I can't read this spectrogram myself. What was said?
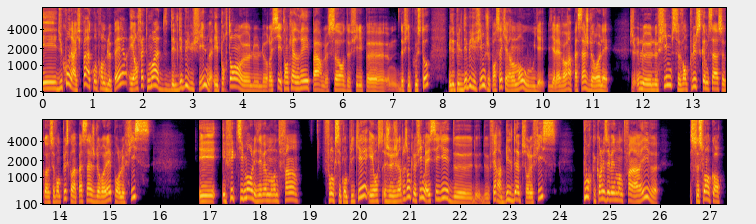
Et du coup, on n'arrive pas à comprendre le père. Et en fait, moi, dès le début du film, et pourtant euh, le, récit est encadré par le sort de Philippe euh, de Philippe Cousteau, mais depuis le début du film, je pensais qu'il y avait un moment où il y allait avoir un passage de relais. Le, film se vend plus comme ça, se, vend plus comme un passage de relais pour le fils. Et effectivement, les événements de fin font que c'est compliqué. Et j'ai l'impression que le film a essayé de, de, de faire un build-up sur le fils pour que quand les événements de fin arrivent, ce soit encore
